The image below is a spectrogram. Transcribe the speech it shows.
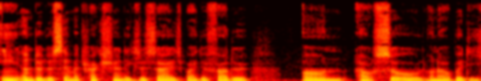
in under the same attraction exercised by the Father on our soul, on our body,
